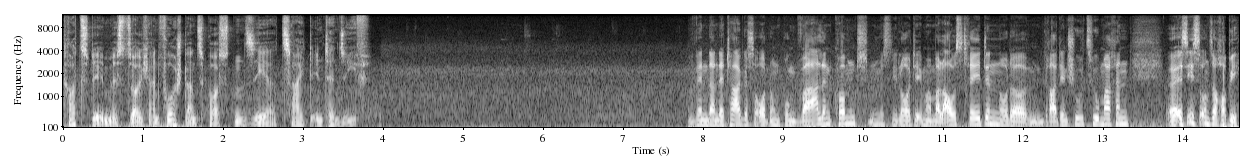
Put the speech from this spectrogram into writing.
Trotzdem ist solch ein Vorstandsposten sehr zeitintensiv. Wenn dann der Tagesordnungspunkt Wahlen kommt, müssen die Leute immer mal austreten oder gerade den Schuh zumachen. Äh, es ist unser Hobby,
